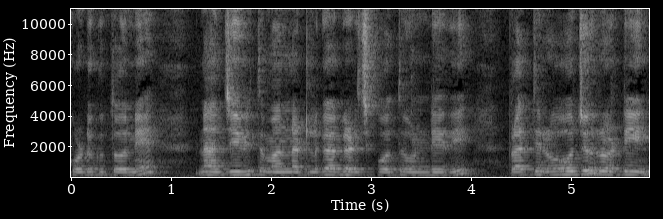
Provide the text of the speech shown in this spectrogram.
కొడుకుతోనే నా జీవితం అన్నట్లుగా గడిచిపోతూ ఉండేది. ప్రతిరోజు రొటీన్.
